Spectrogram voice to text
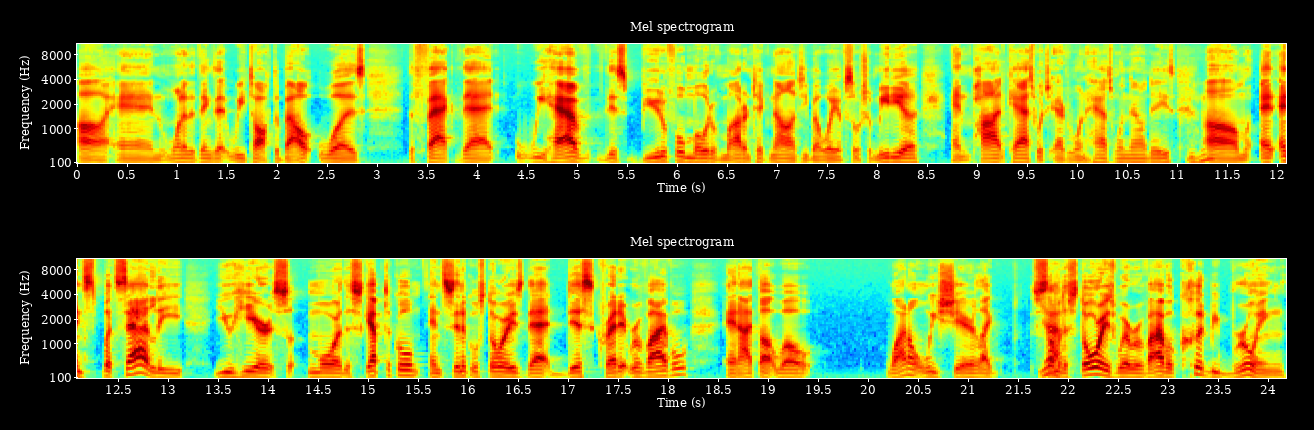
Uh, and one of the things that we talked about was the fact that we have this beautiful mode of modern technology by way of social media and podcasts, which everyone has one nowadays. Um, and, and but sadly, you hear more of the skeptical and cynical stories that discredit revival. And I thought, well, why don't we share like some Yeah. of the stories where revival could be brewing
